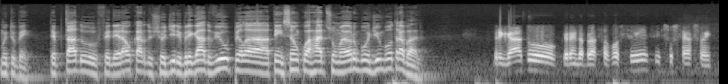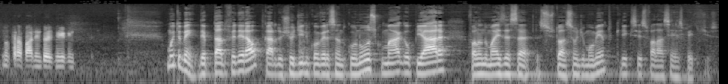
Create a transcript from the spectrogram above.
Muito bem. Deputado federal Carlos Chodini, obrigado, viu, pela atenção com a Rádio Som Maior. Um bom dia, um bom trabalho. Obrigado, grande abraço a vocês e sucesso aí no trabalho em 2020. Muito bem, deputado federal, Carlos Chodini conversando conosco, Maga, Piara, falando mais dessa, dessa situação de momento. Queria que vocês falassem a respeito disso.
